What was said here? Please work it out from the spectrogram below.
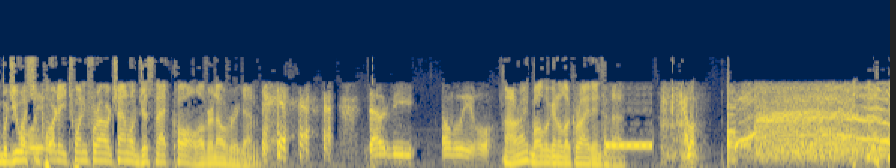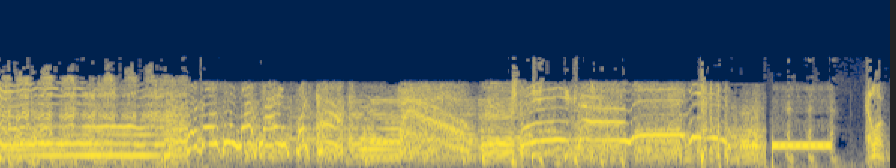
Would you Unbelievable. support a 24-hour channel of just that call over and over again? that would be unbelievable. All right, well, we're going to look right into that. Hello. For those who want Langford cock. Hello.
